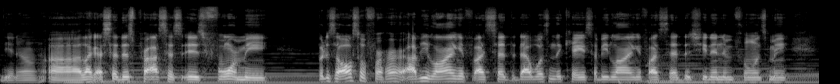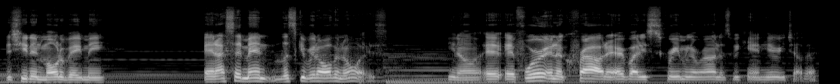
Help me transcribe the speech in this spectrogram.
You know, uh, like I said, this process is for me, but it's also for her. I'd be lying if I said that that wasn't the case. I'd be lying if I said that she didn't influence me, that she didn't motivate me. And I said, man, let's get rid of all the noise. You know, if, if we're in a crowd and everybody's screaming around us, we can't hear each other.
